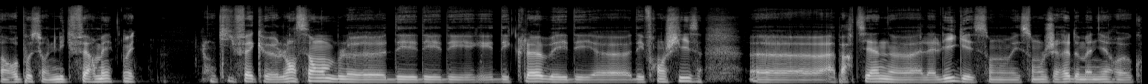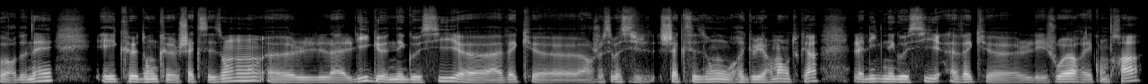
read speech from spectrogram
repose sur une ligue fermée. Qui fait que l'ensemble euh, des, clubs et des, euh, franchises euh, appartiennent à la ligue et sont, gérés de manière coordonnée. Et que donc chaque saison la ligue négocie avec alors je sais pas si chaque saison ou régulièrement en tout cas la ligue négocie avec les joueurs et les contrats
